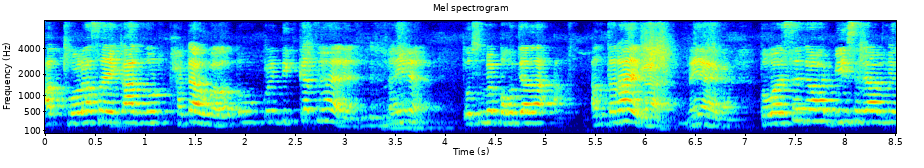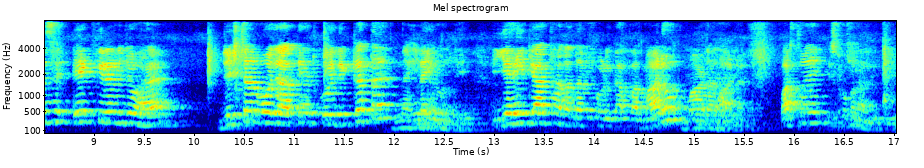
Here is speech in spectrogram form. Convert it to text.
अब थोड़ा सा एक आध नोट फटा हुआ हो तो कोई दिक्कत है नहीं ना तो उसमें बहुत ज़्यादा अंतर आएगा नहीं आएगा। तो वैसे जो है बीस हज़ार में से एक किरण जो है डिस्टर्ब हो जाती है तो कोई दिक्कत नहीं नहीं होती। यही क्या था रदरफोर्ड का परमाणु? मॉडल। बस में इसको बना लीजिए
